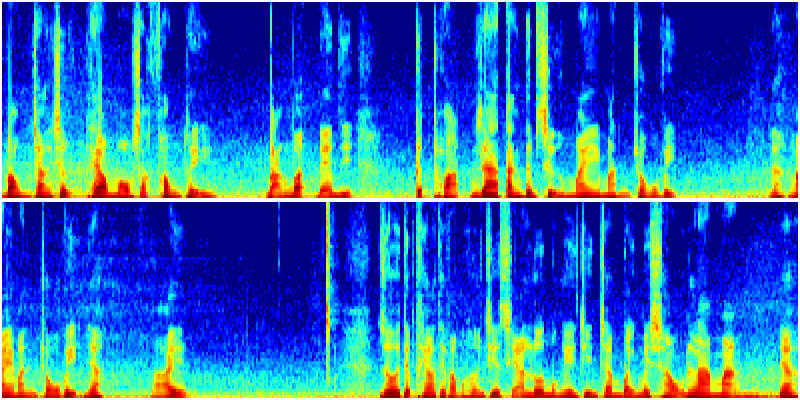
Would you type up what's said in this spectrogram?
vòng trang sức theo màu sắc phong thủy bản mệnh để làm gì? Kích hoạt gia tăng thêm sự may mắn cho quý vị nhá, may mắn cho quý vị nhá. Đấy rồi tiếp theo thì Phạm hưng chia sẻ luôn 1976 La Mạng nhá.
